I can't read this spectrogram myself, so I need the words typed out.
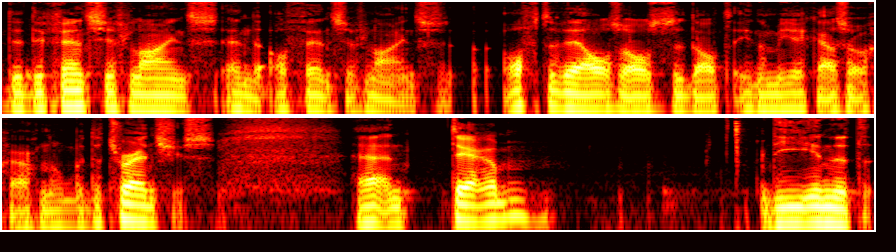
de defensive lines en de offensive lines. Oftewel, zoals ze dat in Amerika zo graag noemen, de trenches. Hè, een term die in het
